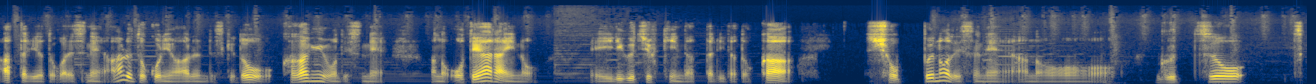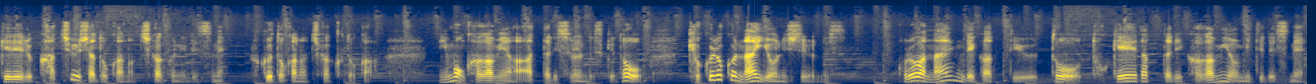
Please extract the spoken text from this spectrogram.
あったりだとかですね、あるとこにはあるんですけど、鏡もですね、あの、お手洗いの入り口付近だったりだとか、ショップのですね、あのーグッズをつけれるカチューシャとかの近くにですね、服とかの近くとかにも鏡はあったりするんですけど、極力ないようにしてるんです。これは何でかっていうと、時計だったり鏡を見てですね、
